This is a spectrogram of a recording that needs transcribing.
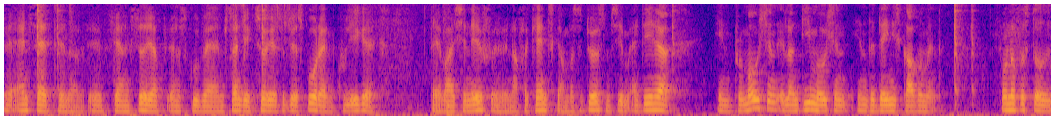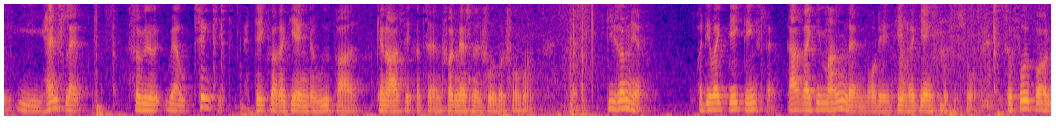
øh, ansat, eller øh, blev annonceret, at jeg jeg skulle være administrerende direktør, så blev jeg spurgt af en kollega, da jeg var i Genève, øh, en afrikansk ambassadør, som siger, er det her en promotion eller en demotion in the Danish government? Underforstået i hans land, så ville det være utænkeligt, at det ikke var regeringen, der udpegede generalsekretæren for den nationale fodboldforbund. De er sådan her. Og det, var ikke, det er ikke det eneste land. Der er rigtig mange lande, hvor det, det er en regeringsposition. Så fodbold,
